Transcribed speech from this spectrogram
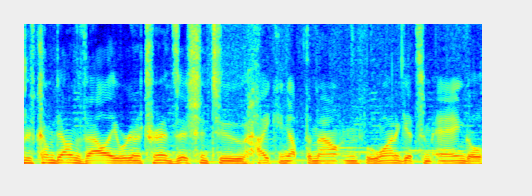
We've come down the valley. We're gonna transition to hiking up the mountain. We wanna get some angle.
